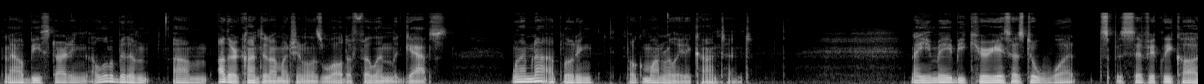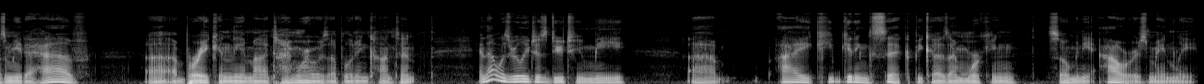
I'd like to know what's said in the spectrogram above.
then I'll be starting a little bit of um, other content on my channel as well to fill in the gaps when I'm not uploading Pokemon related content. Now, you may be curious as to what specifically caused me to have uh, a break in the amount of time where I was uploading content. And that was really just due to me. Uh, I keep getting sick because I'm working so many hours mainly.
